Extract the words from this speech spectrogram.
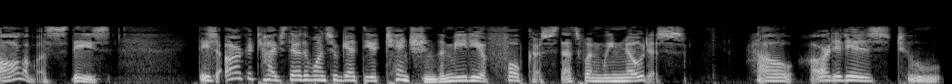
all of us, these these archetypes, they're the ones who get the attention, the media focus. That's when we notice how hard it is to,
